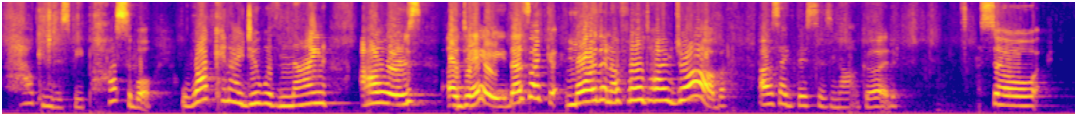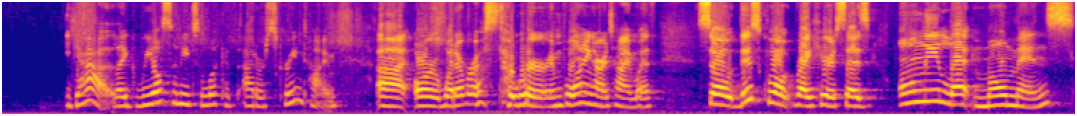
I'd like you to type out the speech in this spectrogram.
how can this be possible? What can I do with nine hours a day? That's like more than a full time job. I was like, this is not good. So, yeah, like we also need to look at, at our screen time uh, or whatever else that we're employing our time with. So, this quote right here says, Only let moments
